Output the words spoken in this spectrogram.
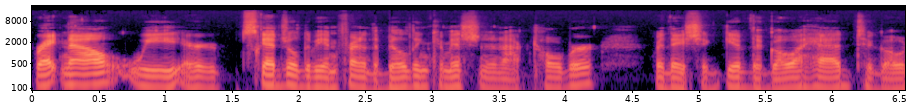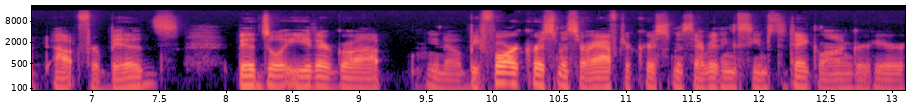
Right now, we are scheduled to be in front of the Building Commission in October, where they should give the go ahead to go out for bids. Bids will either go out you know, before Christmas or after Christmas. Everything seems to take longer here,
